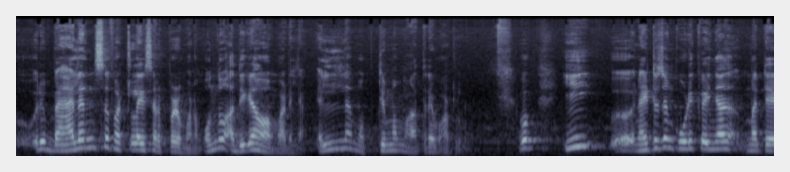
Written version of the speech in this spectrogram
ഒരു ബാലൻസ് ഫെർട്ടിലൈസർ എപ്പോഴും വേണം. ഒന്നും അധികമാവാൻ പാടില്ല. എല്ലാം ഒപ്റ്റിമം മാത്രമേ പാടുള്ളൂ. അപ്പം ഈ നൈട്രജൻ കൂടിക്കഴിഞ്ഞാൽ മറ്റേ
